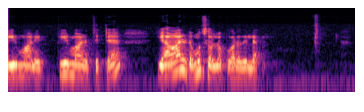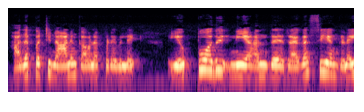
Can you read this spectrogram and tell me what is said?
தீர்மானி தீர்மானிச்சிட்டேன். யாரிடமும் சொல்ல போறதில்லை. அதை பற்றி நானும் கவலைப்படவில்லை. எப்போது நீ அந்த ரகசியங்களை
